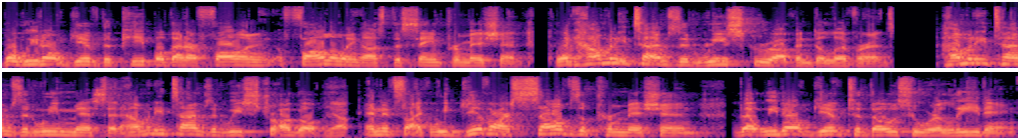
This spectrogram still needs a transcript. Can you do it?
but we don't give the people that are following following us the same permission. Like how many times did we screw up in deliverance? How many times did we miss it? How many times did we struggle? Yep. And it's like we give ourselves a permission that we don't give to those who are leading.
